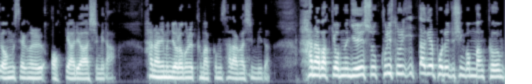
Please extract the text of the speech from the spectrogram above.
영생을 얻게 하려 하심이라. 하나님은 여러분을 그만큼 사랑하십니다. 하나밖에 없는 예수 그리스도를 이 땅에 보내주신 것만큼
